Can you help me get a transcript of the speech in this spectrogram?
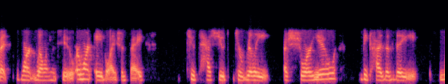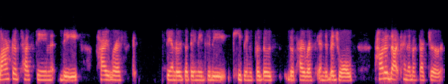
but weren't willing to, or weren't able, I should say, to test you to really assure you because of the lack of testing, the high risk standards that they need to be keeping for those those high risk individuals. How did that kind of affect your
